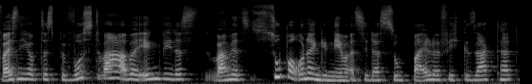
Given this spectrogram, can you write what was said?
weiß nicht, ob das bewusst war, aber irgendwie, das war mir jetzt super unangenehm, als sie das so beiläufig gesagt hat,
